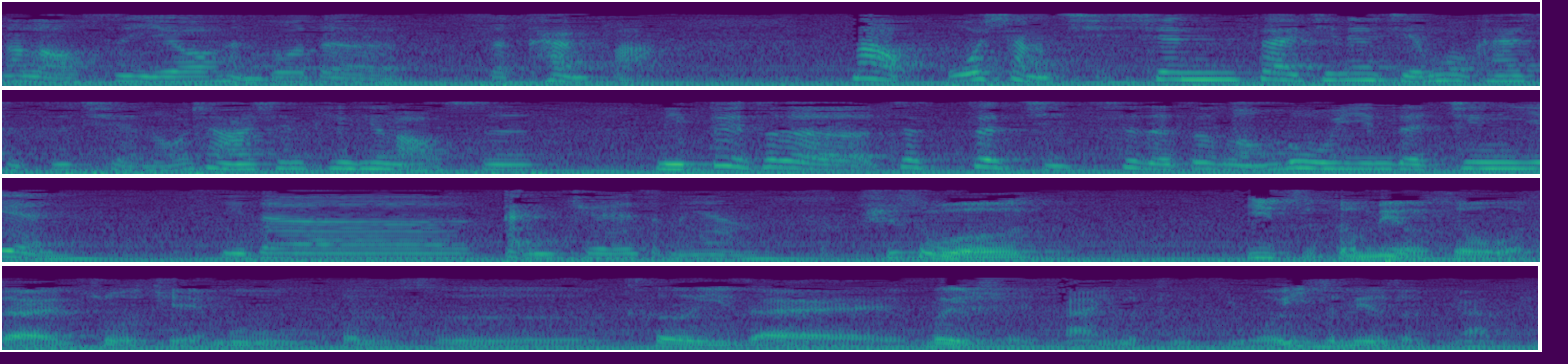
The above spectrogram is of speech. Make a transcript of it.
那老师也有很多的的看法。那我想先在今天节目开始之前呢，我想要先听听老师，你对这个这这几次的这种录音的经验，你的感觉怎么样？其实我一直都没有说我在做节目，或者是刻意在为谁谈一个主题，我一直没有这种感觉。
